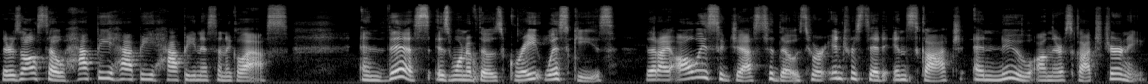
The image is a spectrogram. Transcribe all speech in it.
There's also happy, happy, happiness in a glass. And this is one of those great whiskeys that I always suggest to those who are interested in Scotch and new on their Scotch journey.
